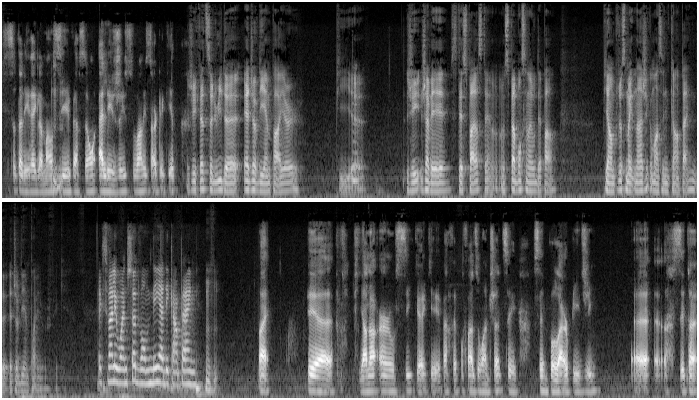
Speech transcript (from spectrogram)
C'est ça, t'as les règlements aussi, les versions allégées, souvent les starter kits. J'ai fait celui de Edge of the Empire, puis euh, j'ai, j'avais, c'était super, c'était un, un super bon scénario de départ. Puis en plus maintenant j'ai commencé une campagne de Edge of the Empire. Fait que- Fait que souvent, les one-shots vont mener à des campagnes. Et euh, puis il y en a un aussi que- qui est parfait pour faire du one-shot, c'est Simple RPG. Euh, euh, c'est un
